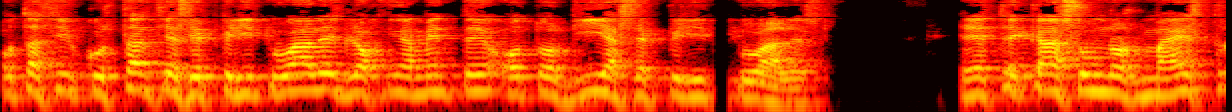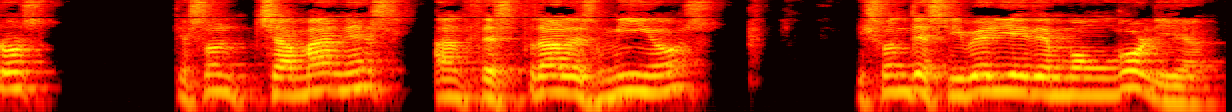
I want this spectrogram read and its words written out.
otras circunstancias espirituales, lógicamente otros guías espirituales. En este caso, unos maestros que son chamanes ancestrales míos y son de Siberia y de Mongolia.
